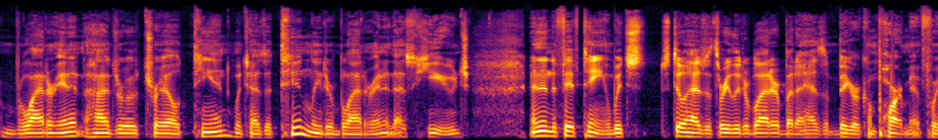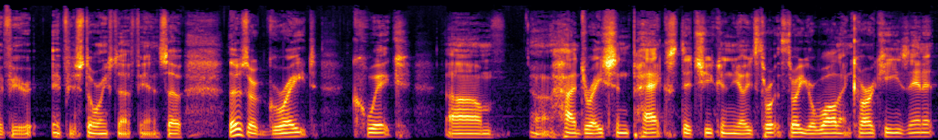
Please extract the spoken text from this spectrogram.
bladder in it, Hydro Trail 10, which has a 10 liter bladder in it. That's huge. And then the 15, which still has a 3 liter bladder, but it has a bigger compartment for if you're, if you're storing stuff in. So those are great, quick, um, uh, hydration packs that you can you know throw, throw your wallet and car keys in it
